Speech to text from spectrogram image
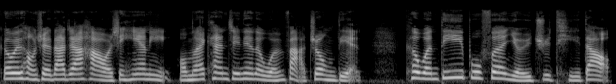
各位同学，大家好，我是 Hanny。我们来看今天的文法重点。课文第一部分有一句提到。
